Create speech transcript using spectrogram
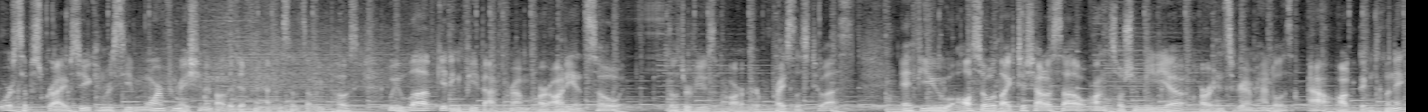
or subscribe so you can receive more information about the different episodes that we post. We love getting feedback from our audience, so those reviews are priceless to us. If you also would like to shout us out on social media, our Instagram handle is at Ogden Clinic.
